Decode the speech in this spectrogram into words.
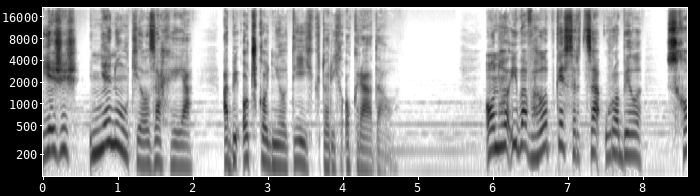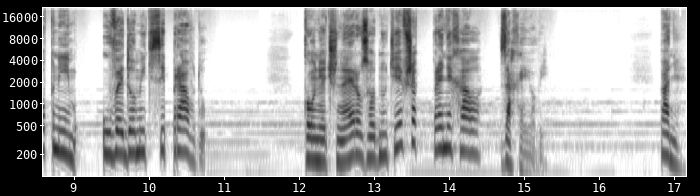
Ježiš nenútil Zacheja, aby odškodnil tých, ktorých okrádal. On ho iba v hĺbke srdca urobil schopným uvedomiť si pravdu. Konečné rozhodnutie však prenechal Zachejovi. Pane,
